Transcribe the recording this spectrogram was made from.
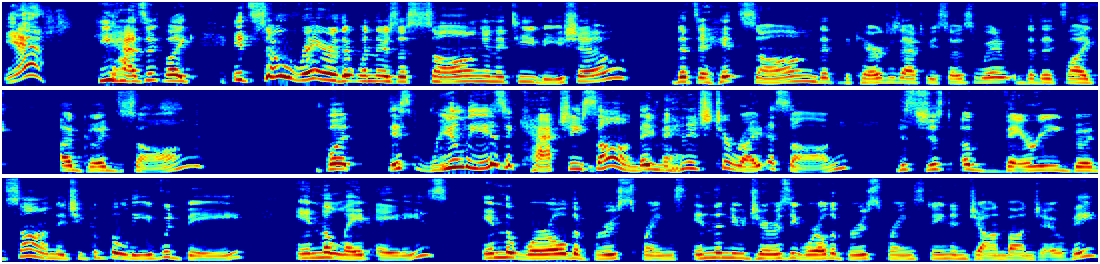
Yeah, He has it like it's so rare that when there's a song in a TV show that's a hit song that the characters have to be associated with that it's like a good song. But this really is a catchy song. They managed to write a song that's just a very good song that you could believe would be in the late 80s in the world of Bruce Springs in the New Jersey world of Bruce Springsteen and John Bon Jovi.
